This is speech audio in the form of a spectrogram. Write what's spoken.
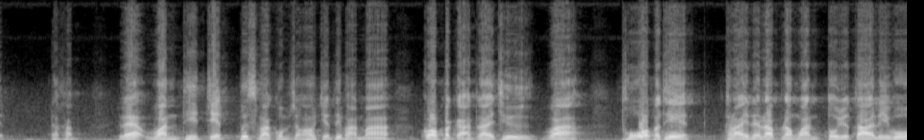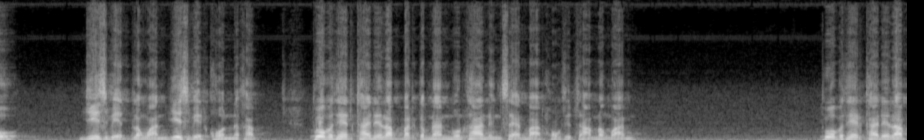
257 นะครับ และวันที่ 7 พฤษภาคม 257 ที่ผ่านมา ก็ประกาศรายชื่อว่าทั่วประเทศใครได้รับรางวัลโตโยต้ารีโว21 รางวัล 21 คนนะครับ ทั่วประเทศใครได้รับบัตรกำนันมูลค่า 1 0 0 0 0 0บาท 63 รางวัล ทั่วประเทศใครได้รับ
